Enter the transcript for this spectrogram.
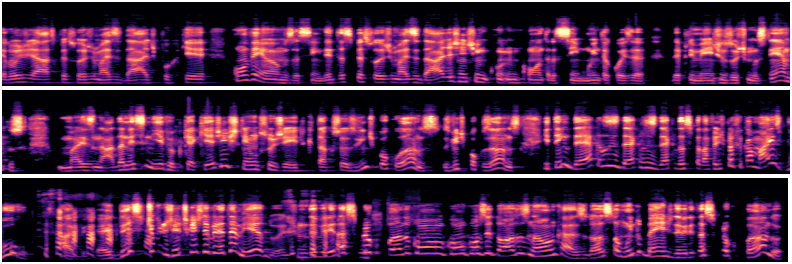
Elogiar as pessoas de mais idade, porque, convenhamos, assim, dentro das pessoas de mais idade, a gente enco encontra, assim, muita coisa deprimente nos últimos tempos, mas nada nesse nível. Porque aqui a gente tem um sujeito que tá com seus 20 e poucos anos, 20 e poucos anos, e tem décadas e décadas e décadas pela frente para ficar mais burro, sabe? É desse tipo de gente que a gente deveria ter medo. A gente não deveria estar se preocupando com, com, com os idosos, não, cara. Idosos estão muito bem, a gente deveria estar se preocupando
